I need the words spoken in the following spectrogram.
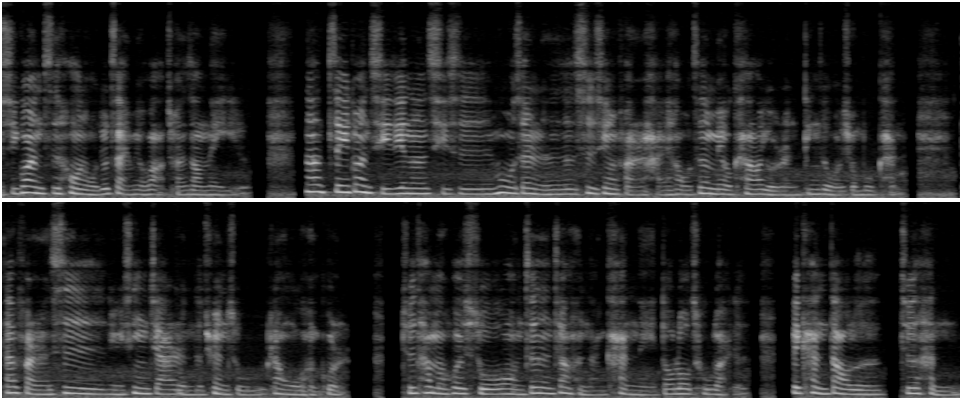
习惯之后呢，我就再也没有办法穿上内衣了。那这一段期间呢，其实陌生人的视线反而还好，我真的没有看到有人盯着我的胸部看，但反而是女性家人的劝阻让我很困扰，就是他们会说：“哦，你真的这样很难看呢，都露出来了，被看到了，就是很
